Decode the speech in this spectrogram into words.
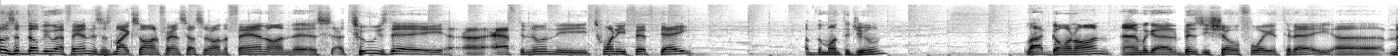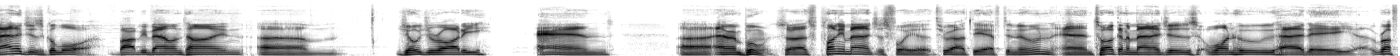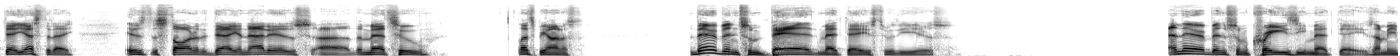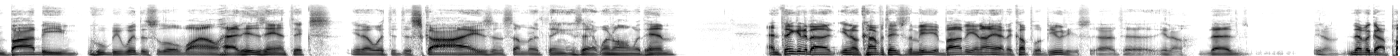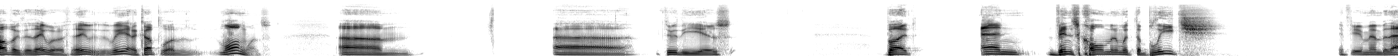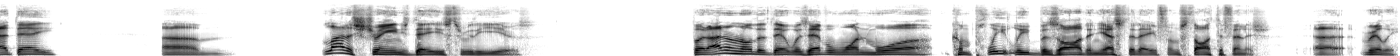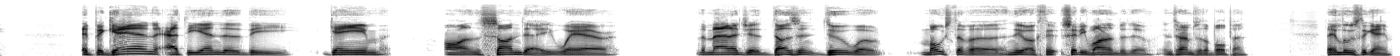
Studios of WFAN, this is Mike on Francesa on the fan on this uh, Tuesday uh, afternoon, the 25th day of the month of June. A lot going on, and we got a busy show for you today. Uh, managers galore Bobby Valentine, um, Joe Girardi, and uh, Aaron Boone. So that's plenty of managers for you throughout the afternoon. And talking to managers, one who had a uh, rough day yesterday is the start of the day, and that is uh, the Mets, who, let's be honest, there have been some bad Met days through the years. And there have been some crazy Met days. I mean, Bobby, who'll be with us a little while, had his antics, you know, with the disguise and some of the things that went on with him. And thinking about, you know, conversations with the media, Bobby and I had a couple of beauties uh, to, you know, that, you know, never got public that they were, they, we had a couple of long ones um, uh, through the years. But, and Vince Coleman with the bleach, if you remember that day. Um, a lot of strange days through the years. But I don't know that there was ever one more completely bizarre than yesterday from start to finish. Uh, really. It began at the end of the game on Sunday where the manager doesn't do what most of a New York City wanted him to do in terms of the bullpen. They lose the game.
